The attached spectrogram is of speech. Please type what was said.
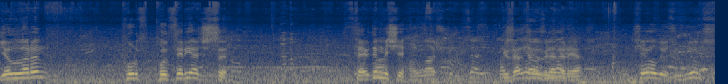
Yılların pul pulseri acısı. Sevdin mi işi? Allah'a şükür güzel. Güzel en tabii azından birader ya. Şey oluyorsun biliyor musun?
